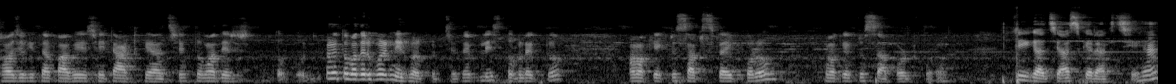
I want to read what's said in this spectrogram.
সহযোগিতা পাবে সেটা আটকে আছে, তোমাদের মানে তোমাদের উপরে নির্ভর করছে, তাই প্লিজ তোমরা একটু আমাকে একটু সাবস্ক্রাইব করো, আমাকে একটু সাপোর্ট করো। ঠিক আছে আজকে রাখছি হ্যাঁ?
